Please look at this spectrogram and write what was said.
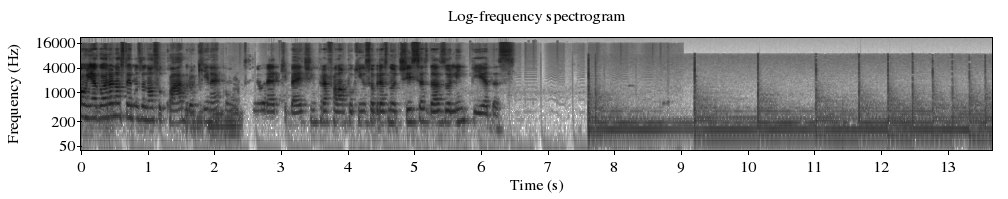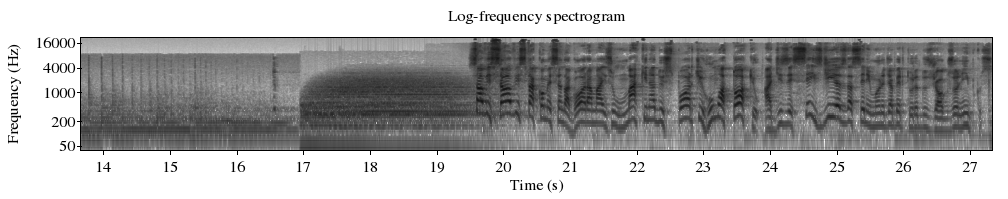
Bom, e agora nós temos o nosso quadro aqui, né, com o senhor Eric Betting, para falar um pouquinho sobre as notícias das Olimpíadas. Salve, salve! Está começando agora mais um Máquina do Esporte rumo a Tóquio, a 16 dias da cerimônia de abertura dos Jogos Olímpicos.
